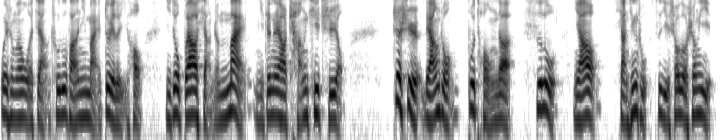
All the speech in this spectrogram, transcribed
为什么我讲出租房？你买对了以后，你就不要想着卖，你真的要长期持有。这是两种不同的思路，你要想清楚自己收购生意，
